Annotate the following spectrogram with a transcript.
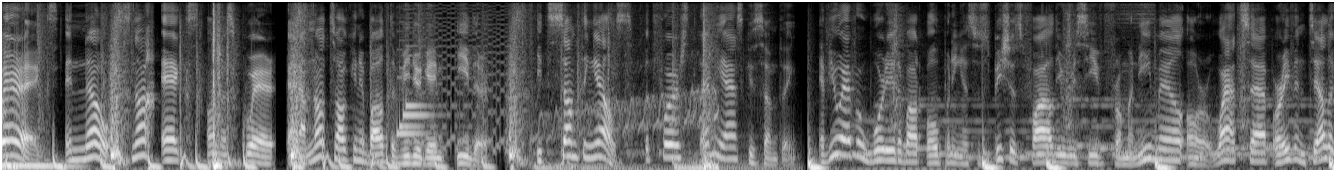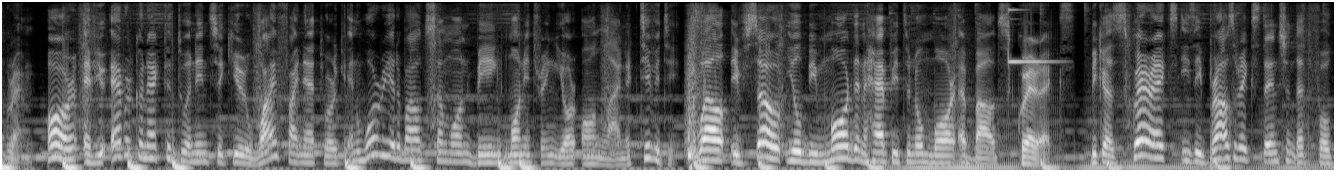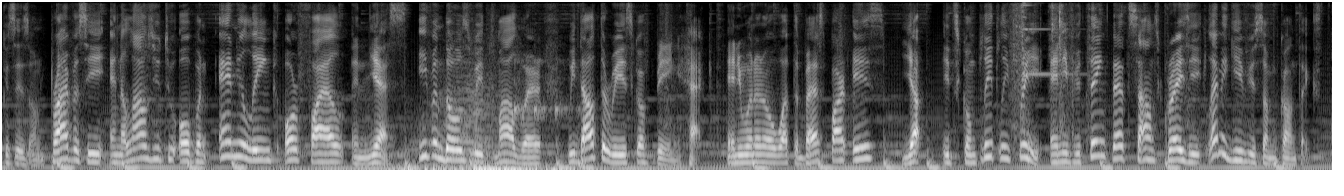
SquareX. And no, it's not X on a square, and I'm not talking about the video game either. It's something else. But first, let me ask you something. Have you ever worried about opening a suspicious file you received from an email or WhatsApp or even Telegram? Or have you ever connected to an insecure Wi-Fi network and worried about someone being monitoring your online activity? Well, if so, you'll be more than happy to know more about SquareX. Because SquareX is a browser extension that focuses on privacy and allows you to open any link or file and yes, even those with malware without the risk of being hacked. And you wanna know what the best part is? Yup, it's completely free and if you think that sounds crazy, let me give you some context.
